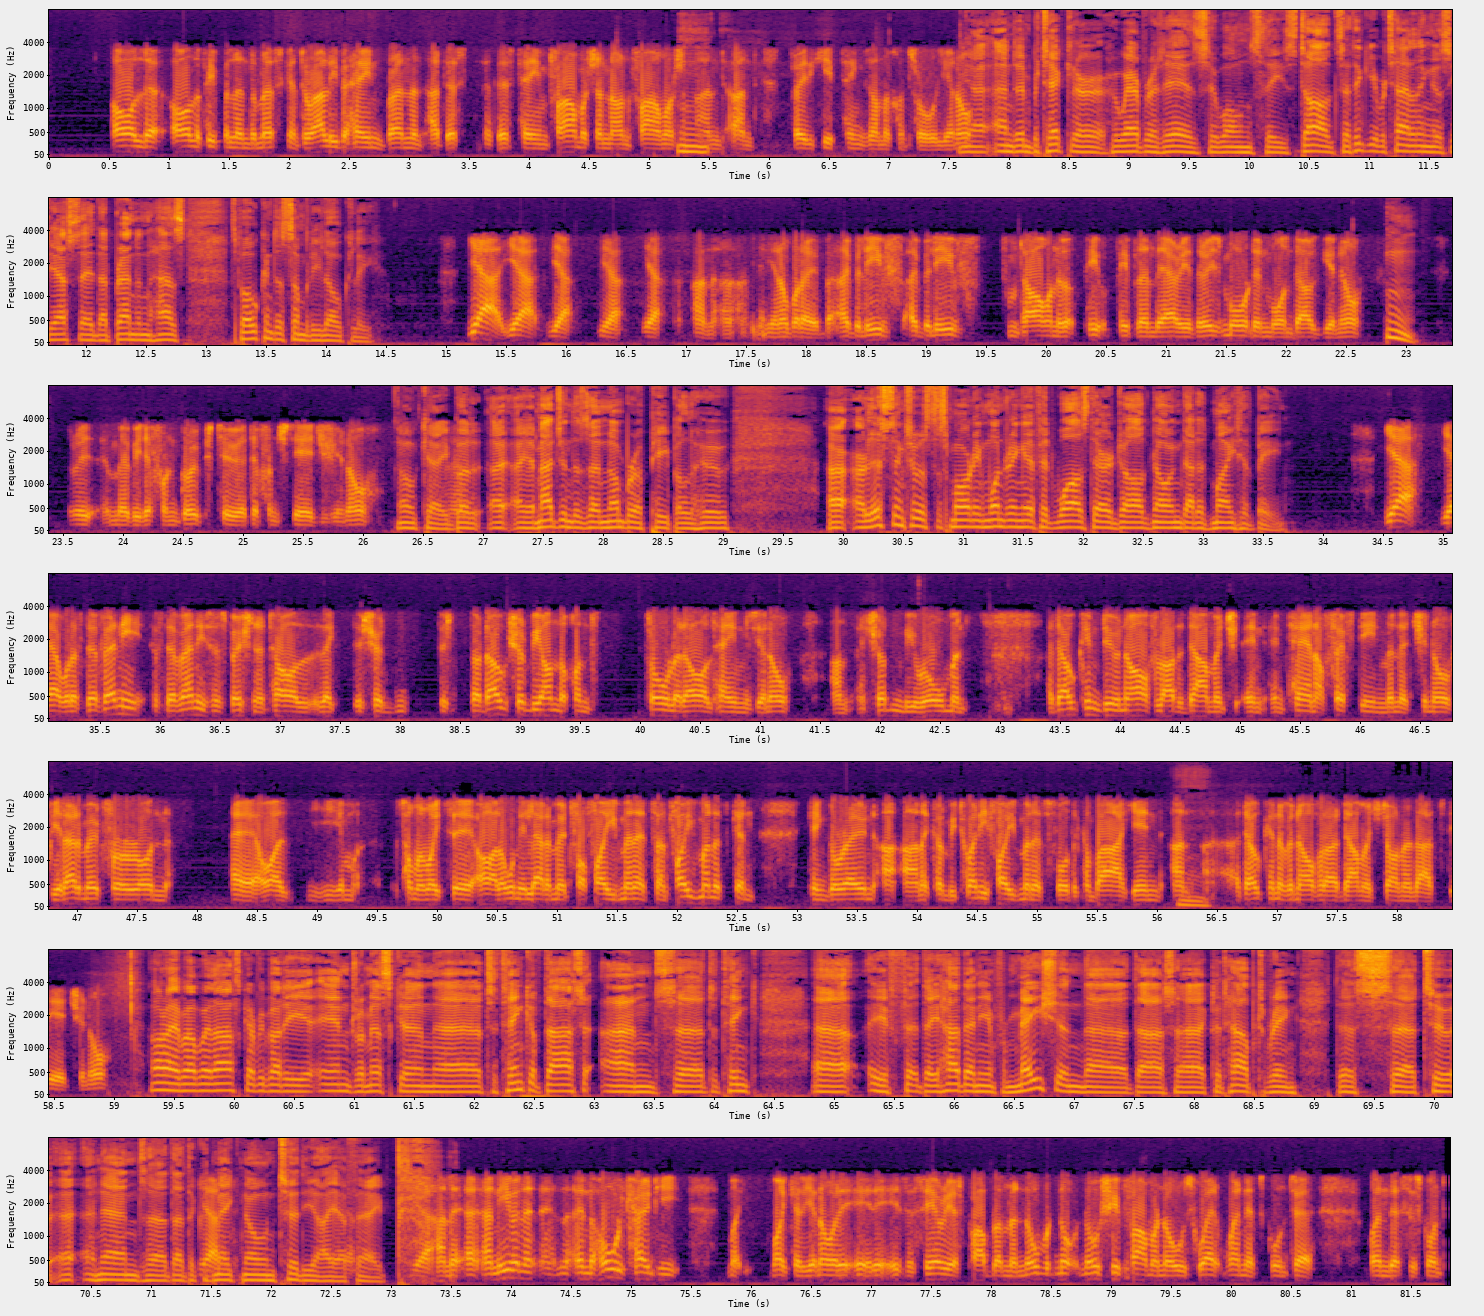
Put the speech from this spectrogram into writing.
all the all the people in Dromiskin to rally behind Brendan at this at this time, farmers and non-farmers, mm. and and try to keep things under control. You know, yeah, and in particular, whoever it is who owns these dogs. I think you were telling us yesterday that Brendan has spoken to somebody locally. Yeah, yeah, yeah, yeah, yeah, and uh, you know, but I, I believe, I believe from talking to people in the area, there is more than one dog. You know. Mm. Maybe different groups too at different stages, you know. Okay, but I, I imagine there's a number of people who are, are listening to us this morning, wondering if it was their dog, knowing that it might have been. Yeah, yeah. Well, if they've any if they've any suspicion at all, like they should, their dog should be on the control at all times, you know, and it shouldn't be roaming a dog can do an awful lot of damage in, in 10 or 15 minutes. You know, if you let him out for a run, uh, or you, someone might say, oh, I'll only let him out for five minutes, and five minutes can can go around and it can be 25 minutes before they come back in and mm. I doubt kind of an awful lot of damage done at that stage, you know. All right, well, we'll ask everybody in Dromiskin uh, to think of that and uh, to think uh, if they have any information uh, that uh, could help to bring this uh, to an end that they could make known to the IFA. Yeah, yeah. and and even in, the whole county, Michael, you know, it, it is a serious problem, and no, no, no sheep farmer knows when, when it's going to, when this is going to.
